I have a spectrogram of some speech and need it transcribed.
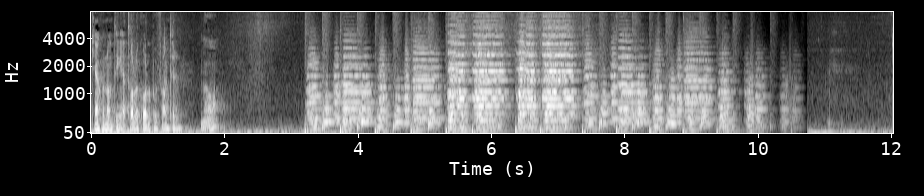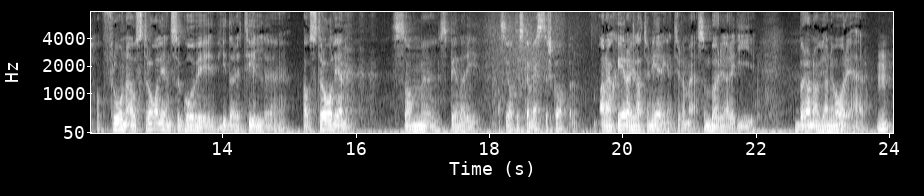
Kanske någonting att hålla koll på i framtiden. Ja. Och från Australien så går vi vidare till eh, Australien som eh, spelar i Asiatiska mästerskapen. Arrangerar hela turneringen till och med, som börjar i början av januari här. Mm.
